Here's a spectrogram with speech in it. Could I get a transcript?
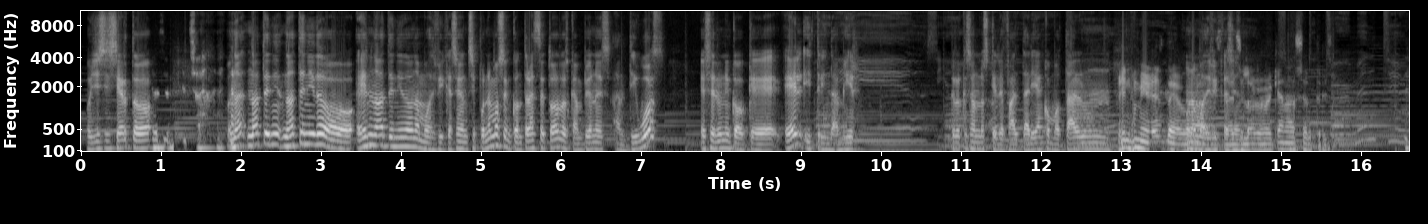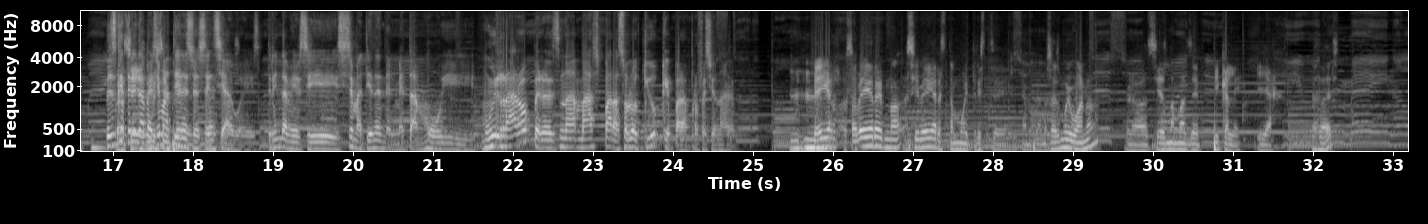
Oye, sí es cierto. es pizza. No, no ha teni- no ha tenido. Él no ha tenido una modificación. Si ponemos en contraste todos los campeones antiguos, es el único que. Él y Trindamir. Creo que son los que le faltarían como tal un. No mires de Una modificación. o sea, Si lo reworkan va a ser triste. Pues es que sí, Trindamir es sí mantiene simple. su esencia, güey. Trindamir sí, sí se mantiene en el meta muy. Muy raro, pero es nada más para solo Q que para profesional. Ujú. Veigar, o sea, Veigar, no, sí, Veigar está muy triste el campeón. O sea, es muy bueno, pero sí es nomás de pícale y ya. ¿Ya sabes?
